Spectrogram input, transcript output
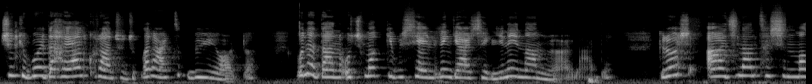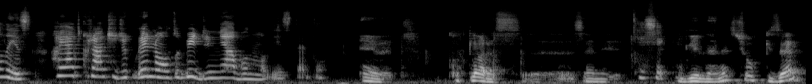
Çünkü burada hayal kuran çocuklar artık büyüyordu. Bu nedenle uçmak gibi şeylerin gerçekliğine inanmıyorlardı. Groş acilen taşınmalıyız. Hayal kuran çocukların olduğu bir dünya bulmalıyız dedi. Evet. Kutlarız e, seni Teşekkür Güldeniz. Çok güzel.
